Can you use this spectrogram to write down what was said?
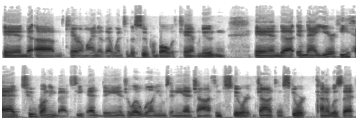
in um, Carolina that went to the Super Bowl with Cam Newton. And uh, in that year, he had two running backs. He had DeAngelo Williams and he had Jonathan Stewart. Jonathan Stewart kind of was that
